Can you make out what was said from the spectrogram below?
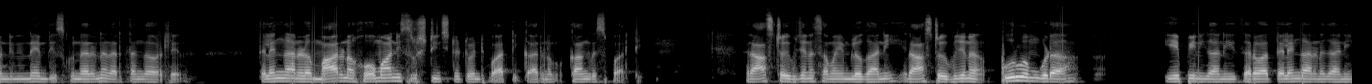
నిర్ణయం తీసుకున్నారని అది అర్థం కావట్లేదు. తెలంగాణలో మారణ హోమాన్ని సృష్టించినటువంటి పార్టీ కారణం కాంగ్రెస్ పార్టీ. రాష్ట్ర విభజన సమయంలో కానీ రాష్ట్ర విభజన పూర్వం కూడా ఏపీని కానీ తర్వాత తెలంగాణను కానీ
